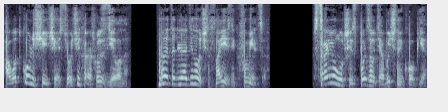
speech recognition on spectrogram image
а вот колющая часть очень хорошо сделана. Но это для одиночных наездников-умельцев. В строю лучше использовать обычные копья.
